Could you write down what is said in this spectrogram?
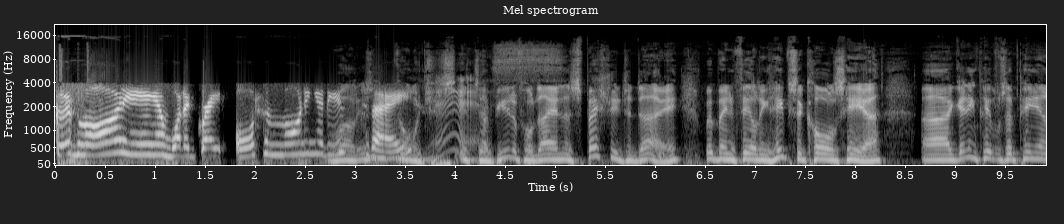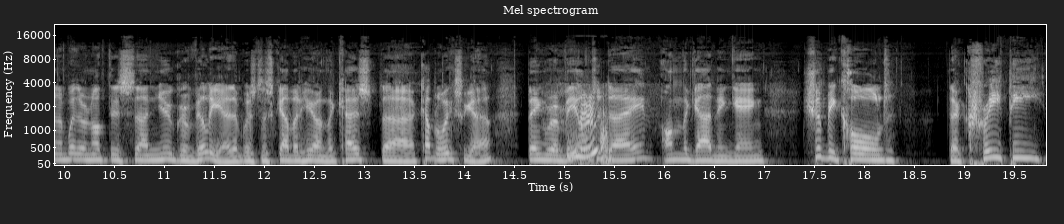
Good morning, and what a great autumn morning it is Well, isn't it today. gorgeous? It's a beautiful day, and especially today, we've been fielding heaps of calls here, uh, getting people's opinion on whether or not this uh, new grevillea that was discovered here on the coast uh, a couple of weeks ago, being revealed Mm-hmm. today on the Gardening Gang, should be called the Creepy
